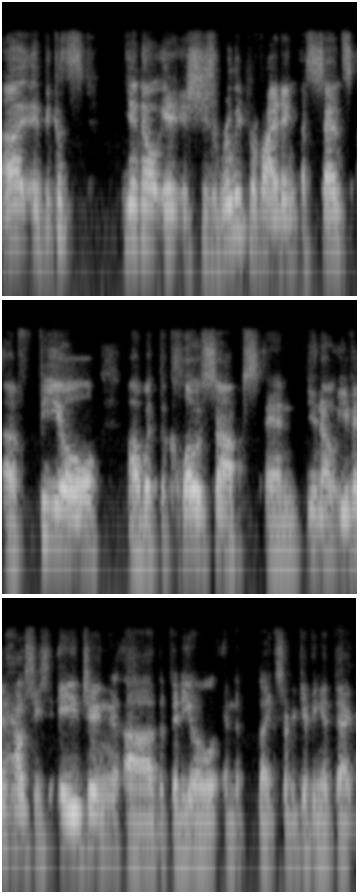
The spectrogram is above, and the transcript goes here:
uh, it- because you know it, she's really providing a sense of feel uh, with the close-ups and you know even how she's aging uh, the video and the like sort of giving it that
